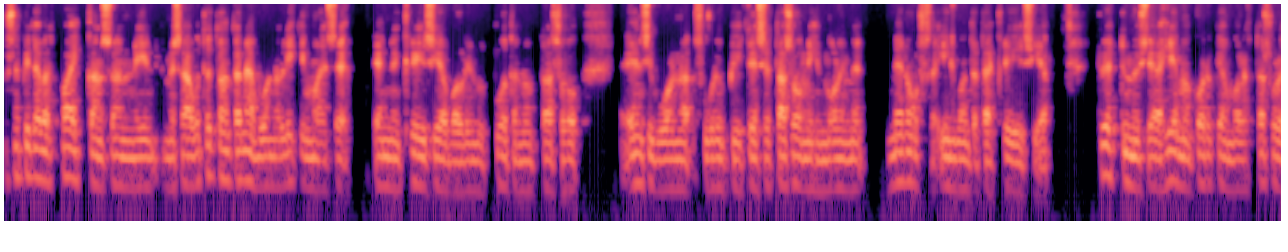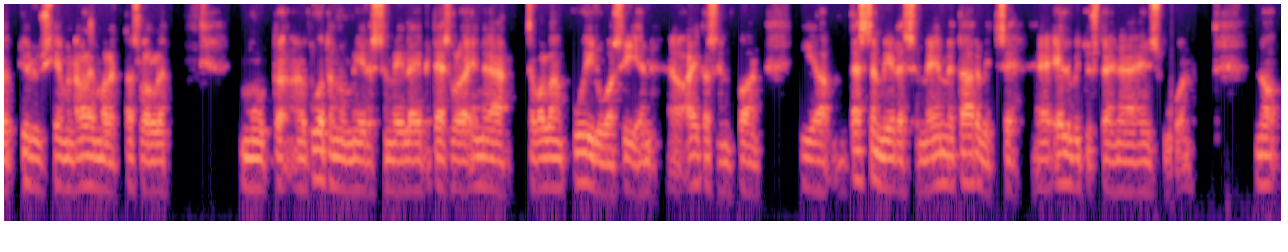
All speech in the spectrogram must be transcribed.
jos ne pitävät paikkansa, niin me saavutetaan tänä vuonna likimain se ennen kriisiä valinnut tuotannon taso, ensi vuonna suurin piirtein se taso, mihin me olimme menossa ilman tätä kriisiä. Työttömyys jää hieman korkeammalle tasolle, työllisyys hieman alemmalle tasolle, mutta tuotannon mielessä meillä ei pitäisi olla enää tavallaan kuilua siihen aikaisempaan. Ja tässä mielessä me emme tarvitse elvytystä enää ensi vuonna. No,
